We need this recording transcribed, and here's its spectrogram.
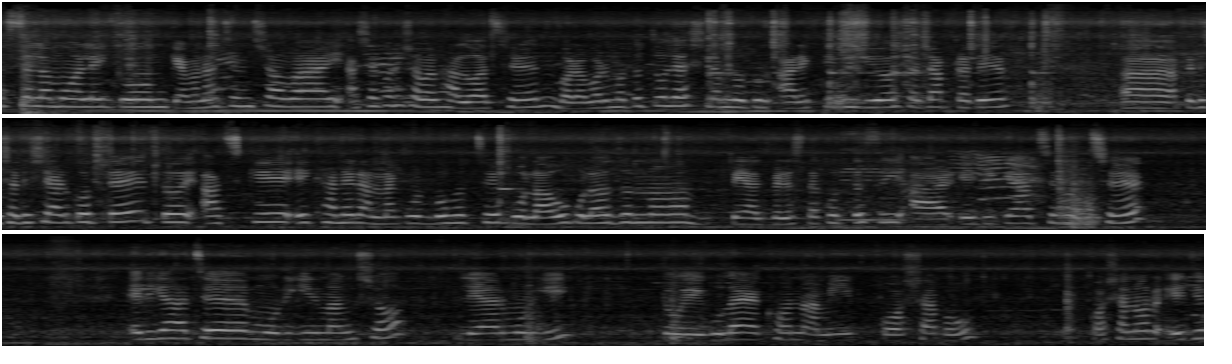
আসসালামু আলাইকুম, কেমন আছেন সবাই? আশা করি সবাই ভালো আছেন। বরাবর মতো চলে আসলাম নতুন আরেকটি ভিডিওর সাথে আপনাদের আপনাদের সাথে শেয়ার করতে। তো আজকে এখানে রান্না করব হচ্ছে পোলাও। পোলাওর জন্য পেঁয়াজ বেরেস্তা করতেছি, আর এদিকে আছে হচ্ছে, এদিকে আছে মুরগির মাংস লেয়ার মুরগি। তো এগুলা এখন আমি কষাবো। কষানোর এই যে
